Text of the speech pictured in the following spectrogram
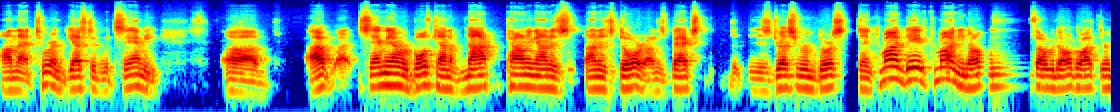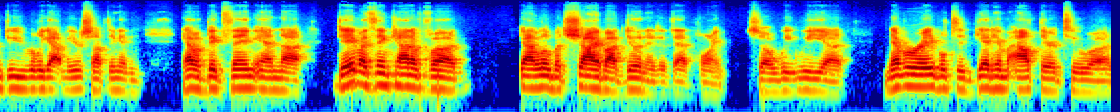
on that tour and guested with Sammy, uh, I, Sammy and I were both kind of knock pounding on his on his door, on his back, his dressing room door, saying, "Come on, Dave, come on!" You know, we thought we'd all go out there and do "You Really Got Me" or something, and have a big thing. And uh, Dave, I think, kind of uh, got a little bit shy about doing it at that point. So we we uh, never were able to get him out there to uh,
